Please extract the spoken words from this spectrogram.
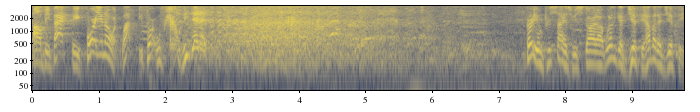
I'll be back before you know it. What? Before? He did it! Very imprecise. We start out, well, you got Jiffy. How about a Jiffy?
